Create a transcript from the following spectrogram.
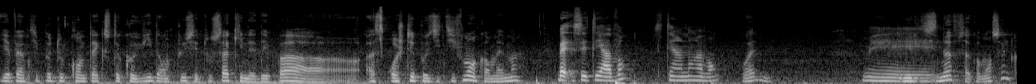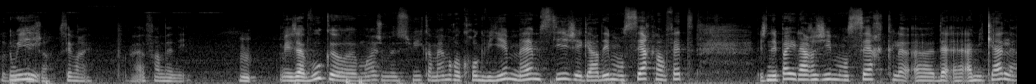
il y avait un petit peu tout le contexte Covid en plus et tout ça qui n'aidait pas à, à se projeter positivement quand même. Ben, c'était avant. C'était un an avant. Ouais, Mais 2019, ça commençait le Covid oui, déjà. c'est vrai, à la fin d'année. Hmm. Mais j'avoue que euh, moi, je me suis quand même recroquevillée, même si j'ai gardé mon cercle. En fait, je n'ai pas élargi mon cercle euh, d'a- amical.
